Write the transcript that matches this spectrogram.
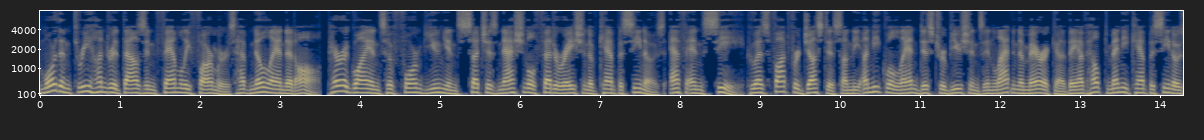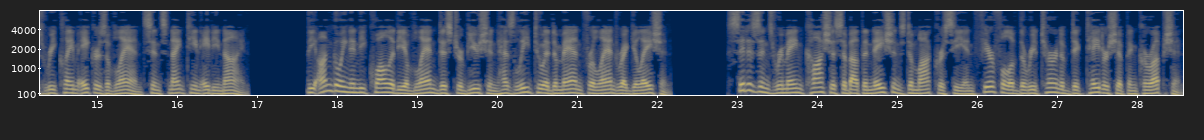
More than 300,000 family farmers have no land at all. Paraguayans have formed unions such as National Federation of Campesinos (FNC), who has fought for justice on the unequal land distributions in Latin America. They have helped many campesinos reclaim acres of land since 1989. The ongoing inequality of land distribution has led to a demand for land regulation. Citizens remain cautious about the nation's democracy and fearful of the return of dictatorship and corruption.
